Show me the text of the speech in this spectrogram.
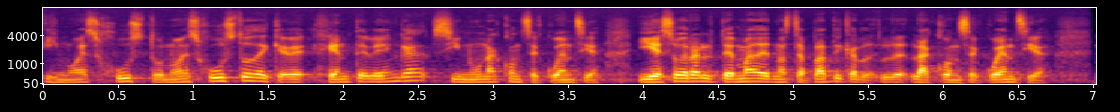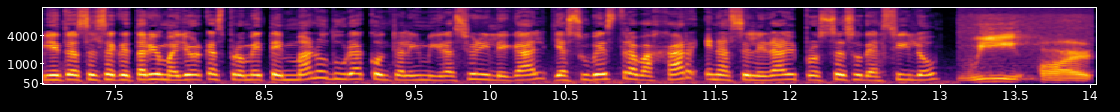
y no es justo, no es justo de que gente venga sin una consecuencia. Y eso era el tema de nuestra plática, la, la consecuencia. Mientras el secretario Mayorkas promete mano dura contra la inmigración ilegal y a su vez trabajar en acelerar el proceso de asilo, we are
